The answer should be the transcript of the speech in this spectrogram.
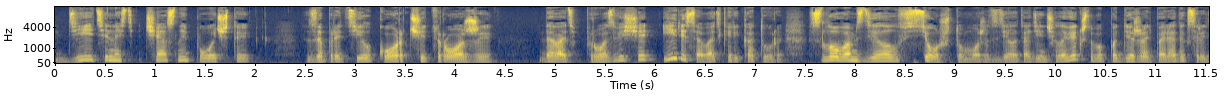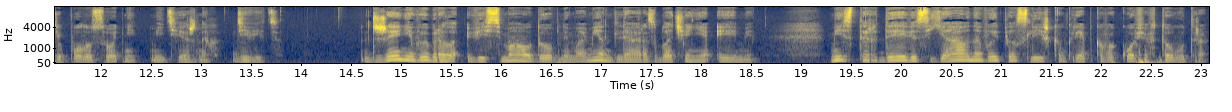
деятельность частной почты – запретил корчить рожи, давать прозвища и рисовать карикатуры. Словом, сделал все, что может сделать один человек, чтобы поддержать порядок среди полусотни мятежных девиц. Дженни выбрала весьма удобный момент для разоблачения Эми. Мистер Дэвис явно выпил слишком крепкого кофе в то утро.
